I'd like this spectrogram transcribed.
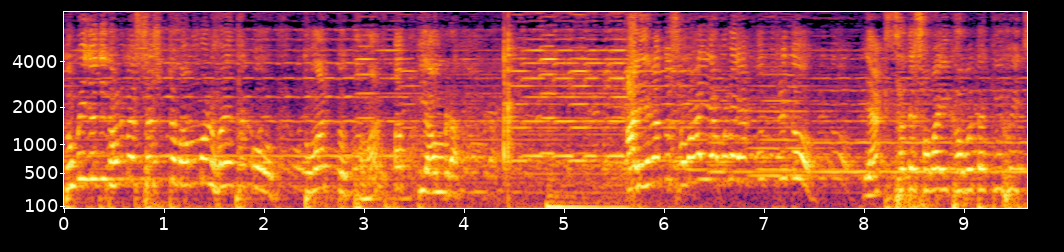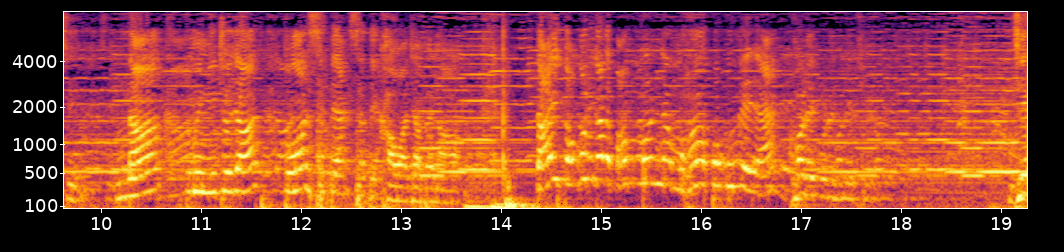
তুমি যদি ধর্মের শ্রেষ্ঠ ব্রাহ্মণ হয়ে থাকো, তোমার তো ক্ষমার প্রাপ্তি আমরা। আর এরা তো সবাই আমরা একত্রিত। একসাথে সবাই খাব তা কি হয়েছে? না, তুমি নিচে যা তোমার সাথে একসাথে খাওয়া যাবে না। তাই তখনকার ব্রাহ্মণরা মহাপ্রভুকে এক ঘরে করে দিয়েছিল। যে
